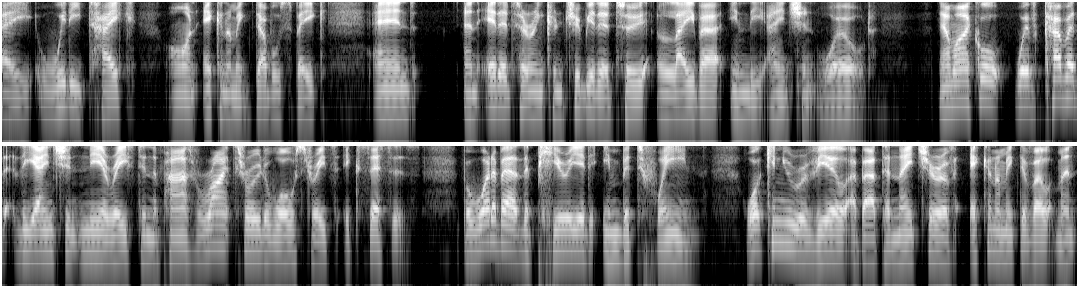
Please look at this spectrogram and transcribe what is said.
a witty take on economic doublespeak, and an editor and contributor to Labour in the Ancient World. Now, Michael, we've covered the ancient Near East in the past, right through to Wall Street's excesses. But what about the period in between? What can you reveal about the nature of economic development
